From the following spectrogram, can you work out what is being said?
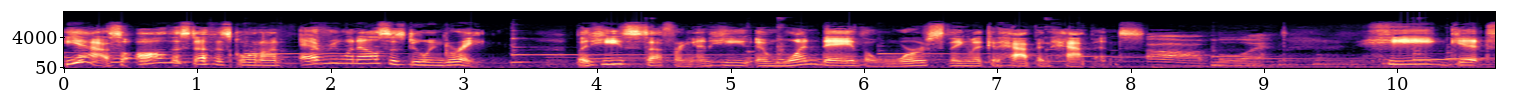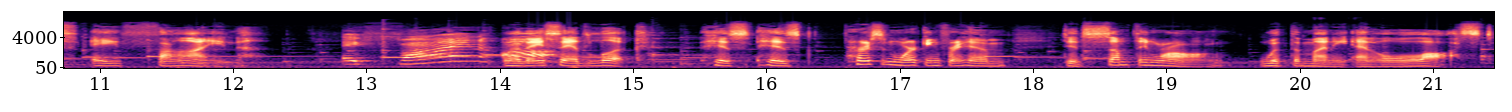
Yeah, so all this stuff is going on. Everyone else is doing great. But he's suffering and he and one day the worst thing that could happen happens. Oh boy. He gets a fine A fine? where they Ah. said, "Look, his his person working for him did something wrong with the money and lost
